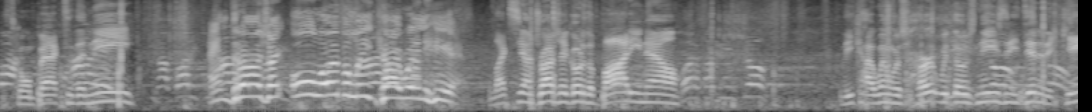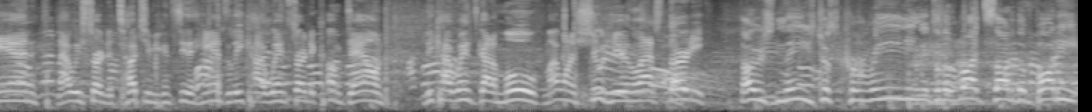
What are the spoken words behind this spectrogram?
It's going back to the knee. Andrade all over Li Kai Wen here. I'd like to see Andrade go to the body now. Li Kai Wen was hurt with those knees and he did it again. Now he's starting to touch him. You can see the hands of Li Kai Wen starting to come down. Li Kai Wen's got to move. Might want to shoot here in the last 30. Those knees just careening into the right side of the body,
